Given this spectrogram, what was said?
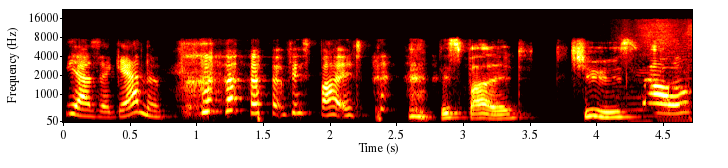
Ja, sehr gerne. Bis bald. Bis bald. Tschüss. Ciao.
